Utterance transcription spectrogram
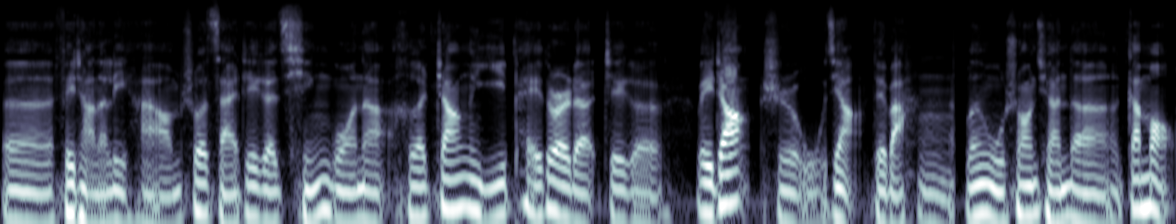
呃，非常的厉害啊！我们说，在这个秦国呢，和张仪配对的这个魏章是武将，对吧？嗯，文武双全的甘茂。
